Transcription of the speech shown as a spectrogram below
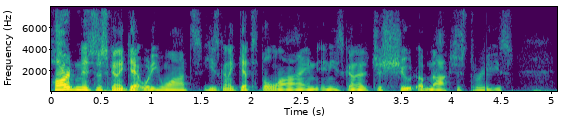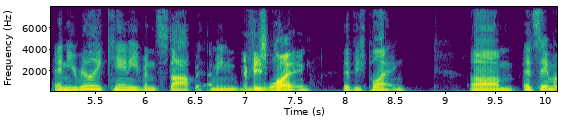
Harden is just going to get what he wants. He's going to get to the line and he's going to just shoot obnoxious threes, and you really can't even stop it. I mean, If he's playing. if he's playing, um, and same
